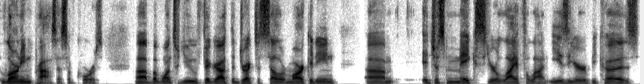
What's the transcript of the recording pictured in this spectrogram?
learning process, of course. Uh, but once you figure out the direct to seller marketing, um, it just makes your life a lot easier because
